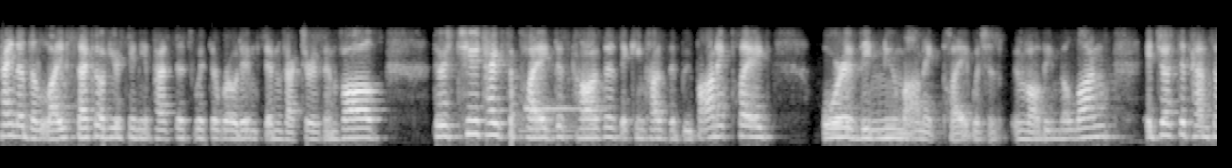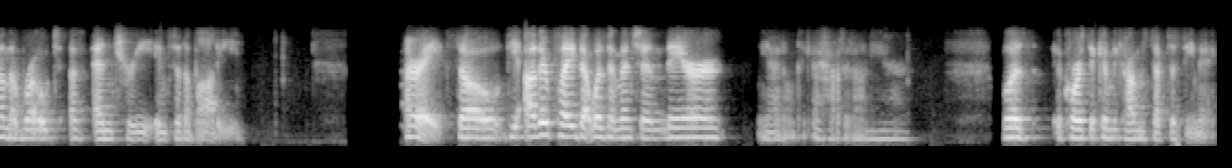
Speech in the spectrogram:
kind of the life cycle of Yersinia pestis with the rodents and vectors involved. There's two types of plague this causes. It can cause the bubonic plague, or the pneumonic plague, which is involving the lungs. It just depends on the route of entry into the body. All right, so the other plague that wasn't mentioned there, yeah, I don't think I had it on here, was, of course, it can become septicemic.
